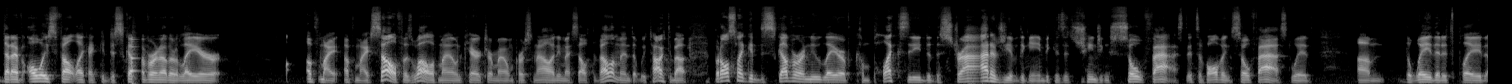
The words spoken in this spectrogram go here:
that I've always felt like I could discover another layer of my of myself as well, of my own character, my own personality, my self development that we talked about. But also, I could discover a new layer of complexity to the strategy of the game because it's changing so fast. It's evolving so fast with um, the way that it's played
